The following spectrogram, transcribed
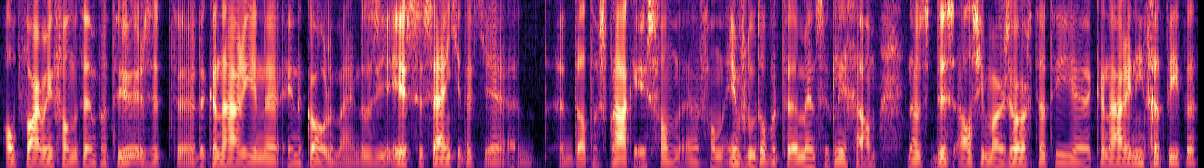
opwarming van de temperatuur het uh, de kanarie in de, in de kolenmijn. Dat is je eerste seintje dat, je, dat er sprake is van, van invloed op het menselijk lichaam. Nou, dus, dus, als je maar zorgt dat die kanarie niet gaat piepen,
